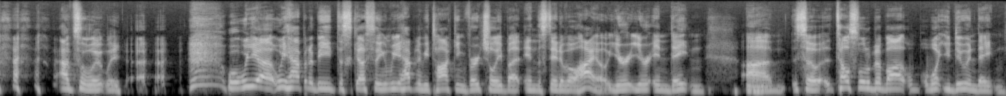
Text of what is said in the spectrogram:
Absolutely. well, we uh, we happen to be discussing, we happen to be talking virtually, but in the state of Ohio. You're you're in Dayton, mm-hmm. um, so tell us a little bit about what you do in Dayton.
